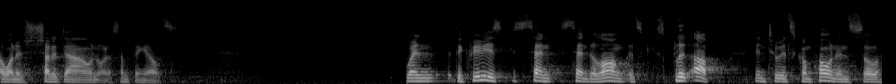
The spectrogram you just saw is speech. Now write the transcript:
I want to shut it down or something else. When the query is sent, sent along, it's split up into its components. So,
